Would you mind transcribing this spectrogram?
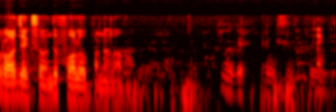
ப்ராஜெக்ட்ஸை வந்து ஃபாலோ பண்ணலாம். ஓகே தேங்க்ஸ் தேங்க்யூ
